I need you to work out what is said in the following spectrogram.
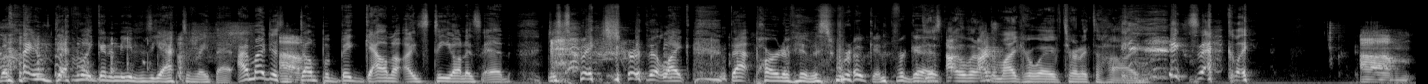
But I am definitely gonna need to deactivate that. I might just Um, dump a big gallon of iced tea on his head just to make sure that like that part of him is broken for good. Just open up our- the microwave, turn it to high. exactly. Um,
